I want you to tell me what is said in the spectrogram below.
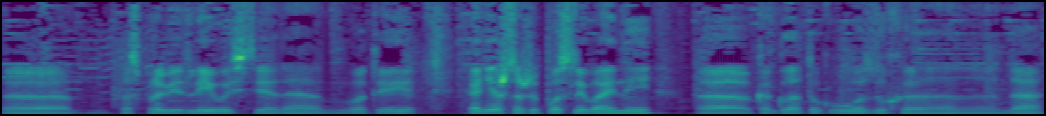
э, по справедливости, да, вот, и, конечно же, после войны, э, как глоток воздуха, э, да,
